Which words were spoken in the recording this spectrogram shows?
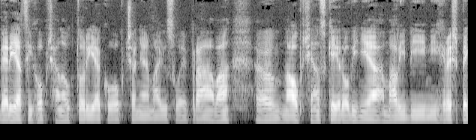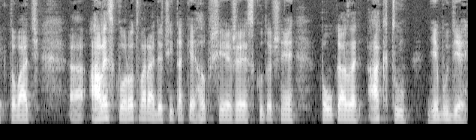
veriacich občanov, ktorí ako občania majú svoje práva ehm, na občianskej rovine a mali by im ich rešpektovať, e, ale skôr otvárať oči také hĺbšie, že skutočne poukázať, ak tu nebude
